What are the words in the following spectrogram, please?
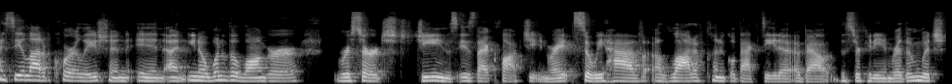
I see a lot of correlation in, and you know, one of the longer researched genes is that clock gene, right? So we have a lot of clinical back data about the circadian rhythm, which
